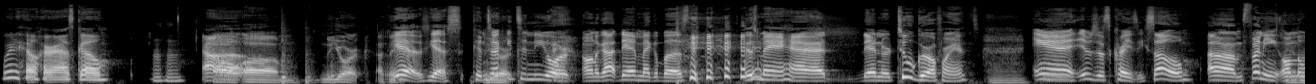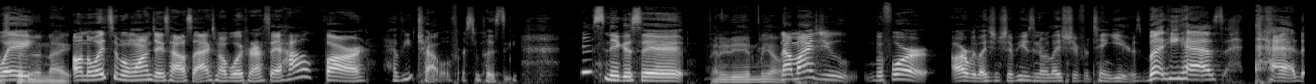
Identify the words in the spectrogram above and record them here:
where the hell her ass go? Uh, Oh, um, New York, I think. yes, yes, Kentucky York. to New York on a goddamn megabus. this man had then her two girlfriends, and it was just crazy. So, um, funny on the way the on the way to Mwanje's house, I asked my boyfriend. I said, "How far have you traveled for some pussy?" This nigga said, Infinity and beyond. now, mind you, before our relationship, he was in a relationship for 10 years, but he has had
